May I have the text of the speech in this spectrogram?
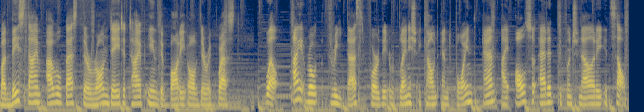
but this time I will pass the wrong data type in the body of the request. Well, I wrote three tests for the replenish account endpoint and I also added the functionality itself.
